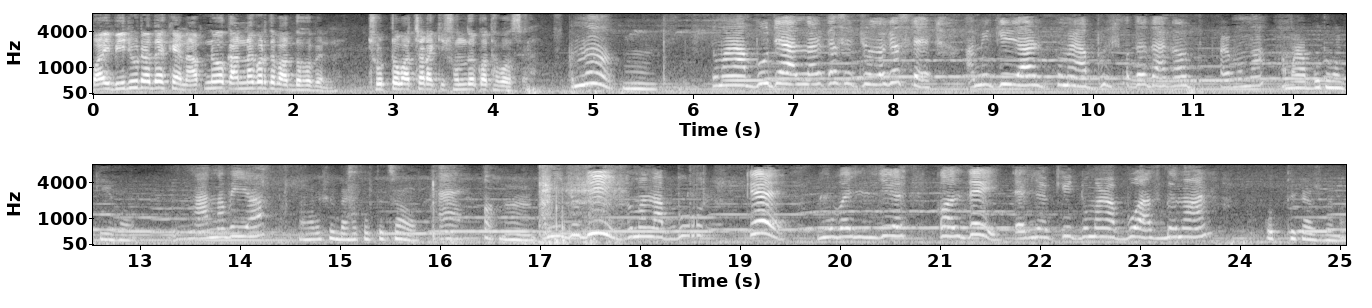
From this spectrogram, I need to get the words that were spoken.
ভাই ভিডিওটা দেখেন আপনিও কান্না করতে বাধ্য হবেন। ছোট্ট বাচ্চাটা কি সুন্দর কথা বলছে। আম্মু তোমার আব্বু যে আল্লাহর কাছে চলে গেছে আমি কি আর তোমার আব্বুর সাথে দেখা করতে পারব না? আমার আব্বু তোমার কি হয়? নানা ভাইয়া। আমার সাথে দেখা করতে চাও? হ্যাঁ। আমি যদি তোমার আব্বুকে মোবাইল দিয়ে কল দেই তাহলে কি তোমার আব্বু আসবে না আর? কোত্থেকে আসবে না?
